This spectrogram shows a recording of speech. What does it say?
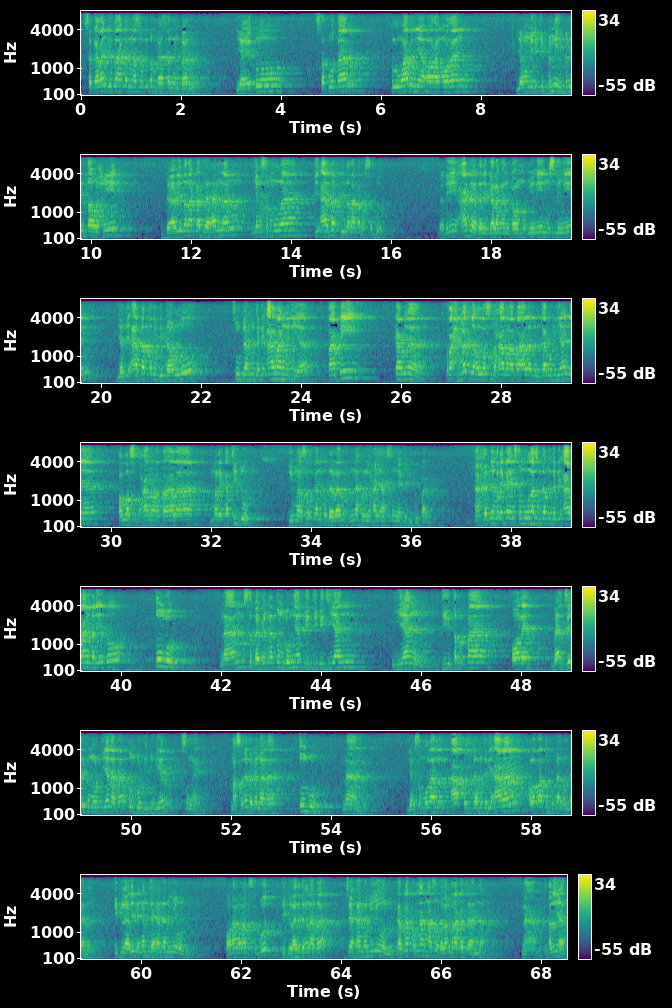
Sekarang kita akan masuk ke pembahasan yang baru yaitu seputar keluarnya orang-orang yang memiliki benih-benih tauhid dari neraka jahanam yang semula diadab di neraka tersebut. Jadi ada dari kalangan kaum mukminin muslimin yang diadab terlebih dahulu sudah menjadi arang ini ya, tapi karena rahmatnya Allah Subhanahu wa taala dan karunia-Nya Allah Subhanahu wa taala mereka tidur dimasukkan ke dalam Nahrul Hayah sungai kehidupan. Akhirnya mereka yang semula sudah menjadi arang tadi itu tumbuh Nah, sebagaimana tumbuhnya biji-bijian yang diterpa oleh banjir kemudian apa? tumbuh di pinggir sungai. Maksudnya bagaimana? Tumbuh. Nah, yang semula sudah menjadi arang, Allah Taala tumbuhkan kembali. Digelari dengan jahanamiyun. Orang-orang tersebut digelari dengan apa? Jahanamiyun karena pernah masuk dalam neraka jahanam. Nah, kita lihat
